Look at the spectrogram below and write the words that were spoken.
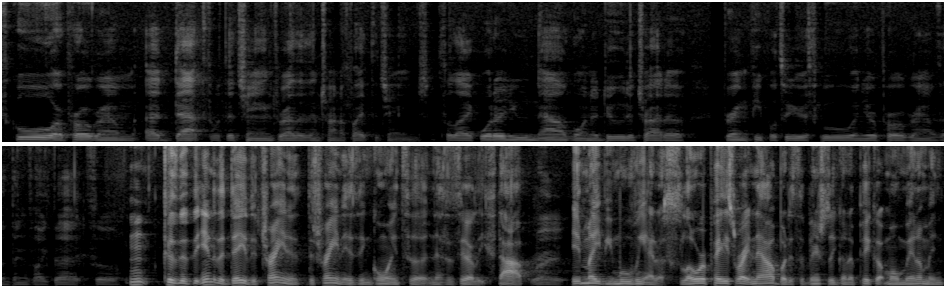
school or program adapts with the change rather than trying to fight the change. So, like, what are you now going to do to try to bring people to your school and your programs and things like that? So, mm, Because at the end of the day, the train the train isn't going to necessarily stop. Right. It might be moving at a slower pace right now, but it's eventually going to pick up momentum, and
